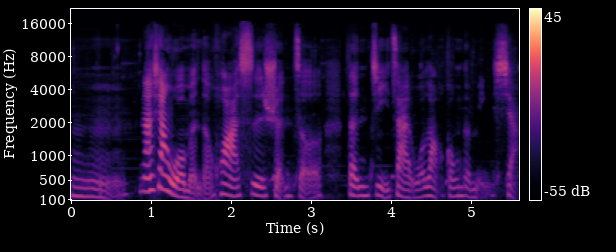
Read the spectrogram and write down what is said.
嗯，那像我们的话是选择登记在我老公的名下，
